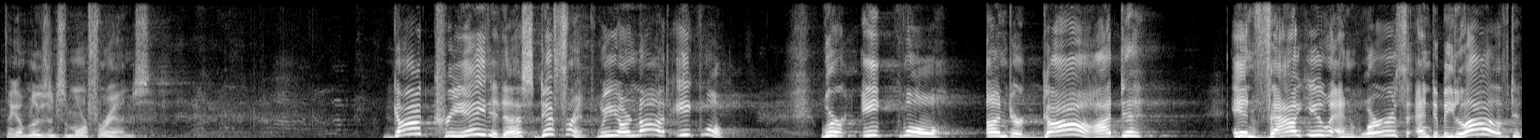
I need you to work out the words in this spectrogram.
I think I'm losing some more friends. God created us different. We are not equal. We're equal under God in value and worth and to be loved,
